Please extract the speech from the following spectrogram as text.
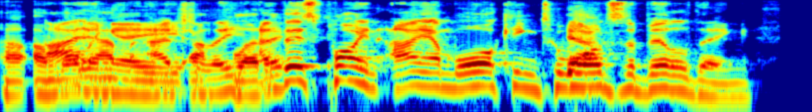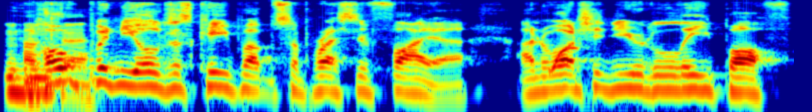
Uh, I'm I rolling am a actually. athletic. At this point, I am walking towards the building, Okay. hoping you'll just keep up suppressive fire and watching you leap off.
